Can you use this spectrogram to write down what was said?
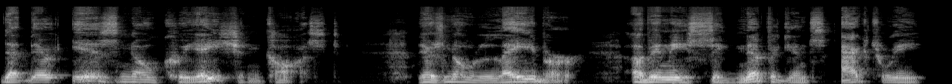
that there is no creation cost, there's no labor of any significance actually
